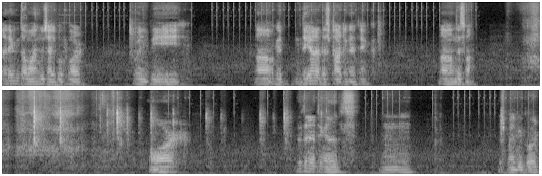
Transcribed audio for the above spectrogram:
I think the one which I'll go for will be. Uh, okay, they are at the starting, I think. Um, this one. Or is there anything else? Mm, which might be good.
